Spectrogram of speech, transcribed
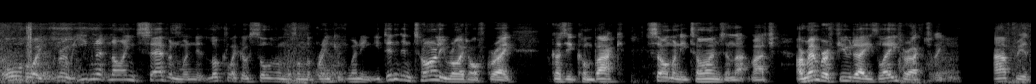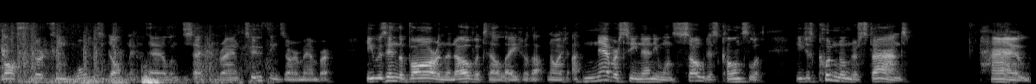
all the way through. Even at 9 7, when it looked like O'Sullivan was on the brink of winning, you didn't entirely write off Gray because he'd come back so many times in that match. I remember a few days later, actually, after he had lost 13 1 to Dominic Dale in the second round, two things I remember. He was in the bar in the Novotel later that night. I've never seen anyone so disconsolate. He just couldn't understand how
